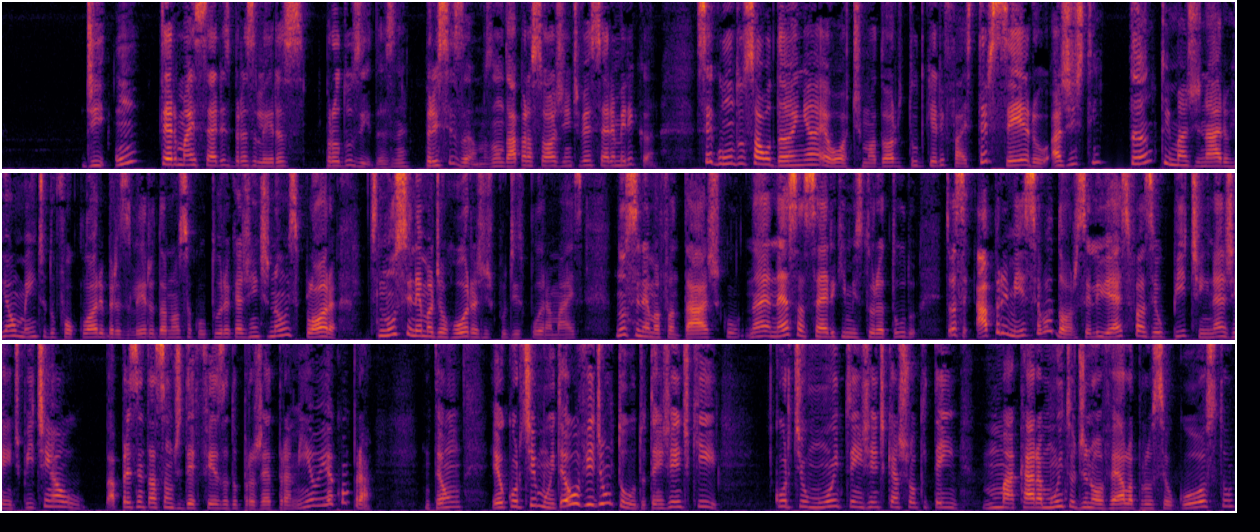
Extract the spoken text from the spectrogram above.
de um ter mais séries brasileiras produzidas, né? Precisamos, não dá para só a gente ver série americana. Segundo, Saldanha é ótimo, adoro tudo que ele faz. Terceiro, a gente tem tanto imaginário realmente do folclore brasileiro, da nossa cultura, que a gente não explora. No cinema de horror a gente podia explorar mais, no cinema fantástico, né? Nessa série que mistura tudo. Então, assim, a premissa eu adoro. Se ele viesse fazer o pitching, né, gente? Pitching é a apresentação de defesa do projeto para mim, eu ia comprar. Então, eu curti muito. Eu ouvi de um tudo. Tem gente que curtiu muito, tem gente que achou que tem uma cara muito de novela para o seu gosto.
